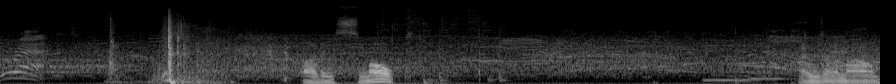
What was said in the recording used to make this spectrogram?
Brett. Oh, I've smoked. Right, who's on the mound?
